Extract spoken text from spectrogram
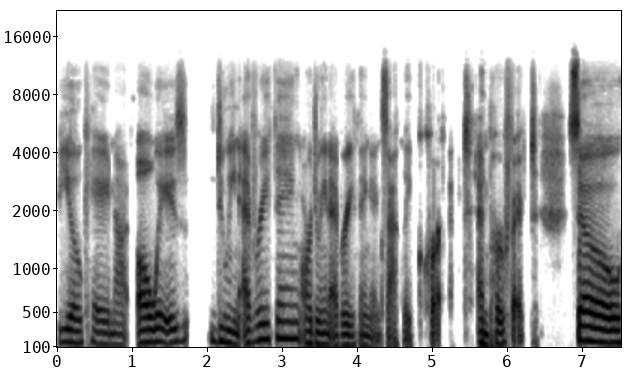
be okay not always doing everything or doing everything exactly correct and perfect. So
